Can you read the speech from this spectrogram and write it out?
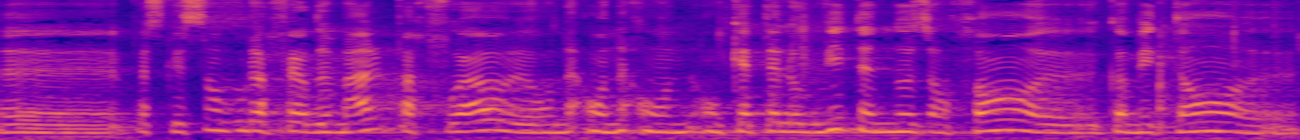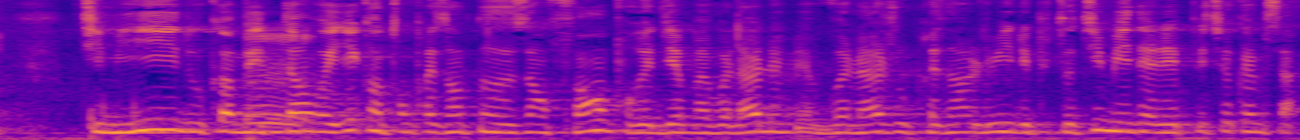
Euh, parce que sans vouloir faire de mal, parfois, euh, on, on, on, catalogue vite un de nos enfants euh, comme étant euh, timide ou comme mm. étant, vous voyez, quand on présente nos enfants, on pourrait dire, ben voilà, le, voilà, je vous présente, lui, il est plutôt timide, elle est plutôt comme ça.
